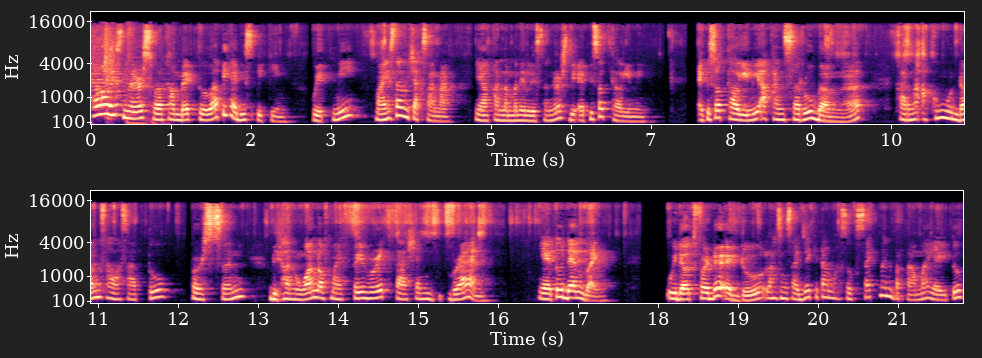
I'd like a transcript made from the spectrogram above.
Hello listeners, welcome back to Lapi Hadi Speaking. With me, Maesa Wicaksana, yang akan nemenin listeners di episode kali ini. Episode kali ini akan seru banget, karena aku ngundang salah satu person behind one of my favorite fashion brand, yaitu Dan Blank. Without further ado, langsung saja kita masuk segmen pertama yaitu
